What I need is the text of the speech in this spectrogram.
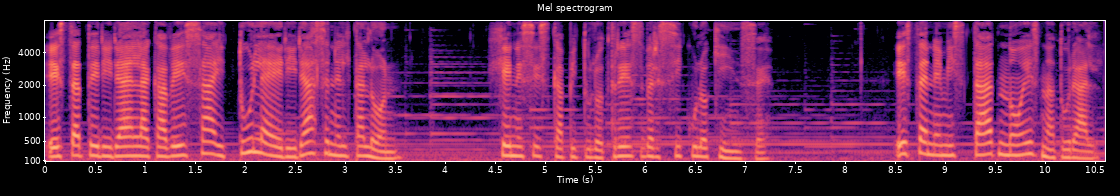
Esta te herirá en la cabeza y tú la herirás en el talón. Génesis capítulo 3 versículo 15. Esta enemistad no es natural.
